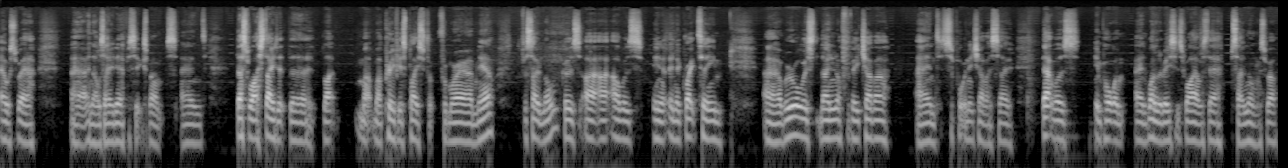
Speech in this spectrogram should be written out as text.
elsewhere, uh, and I was only there for six months, and that's why I stayed at the like my, my previous place for, from where I am now for so long because I, I, I, was in a, in a great team. Uh, we were always learning off of each other and supporting each other, so that was important and one of the reasons why I was there so long as well.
